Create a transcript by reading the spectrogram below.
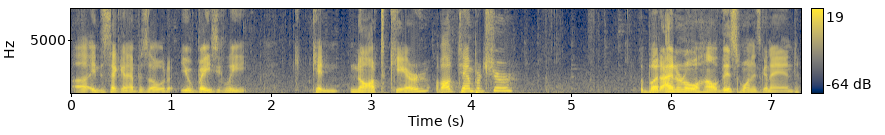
uh, in the second episode, you basically can not care about temperature. But I don't know how this one is gonna end.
